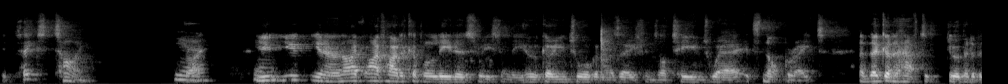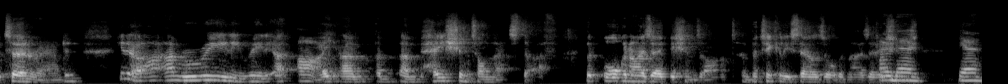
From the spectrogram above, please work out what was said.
it takes time. yeah Right. You, you, you know, and I've, I've had a couple of leaders recently who are going into organizations or teams where it's not great and they're going to have to do a bit of a turnaround. And, you know, I, I'm really, really, I, I am I'm, I'm patient on that stuff, but organizations aren't, and particularly sales organizations. no yeah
